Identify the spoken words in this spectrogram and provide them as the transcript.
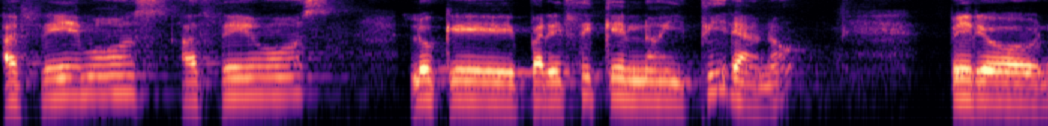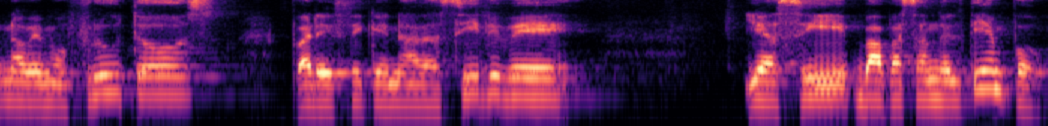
hacemos, hacemos lo que parece que nos inspira, ¿no? Pero no vemos frutos, parece que nada sirve y así va pasando el tiempo.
